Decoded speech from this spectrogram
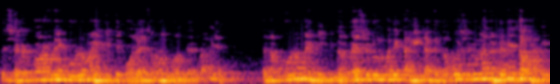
तर शरद पवारांना पूर्ण माहिती ते बोलायचं म्हणून बोलत आहेत बाहेर त्यांना पूर्ण माहिती आहे की नव्या शेड्यूलमध्ये काही टाकायचं नव्या शेड्यूल हा घटनेचा भाग आहे.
